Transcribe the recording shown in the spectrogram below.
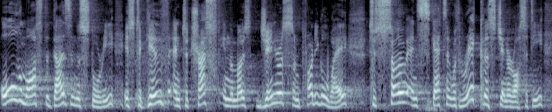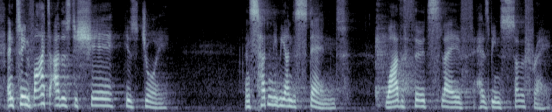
All the master does in the story is to give and to trust in the most generous and prodigal way, to sow and scatter with reckless generosity, and to invite others to share his joy. And suddenly we understand why the third slave has been so afraid.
